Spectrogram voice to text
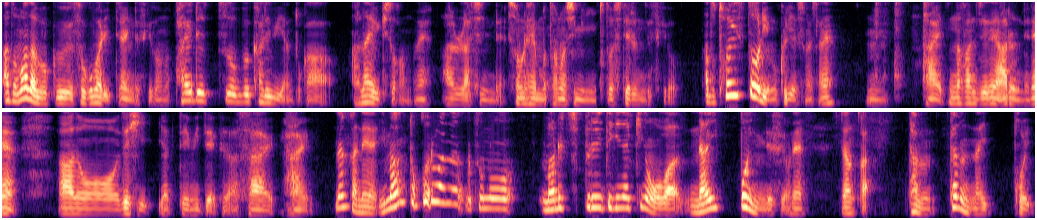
あとまだ僕そこまで行ってないんですけど、あの、パイレーツ・オブ・カリビアンとか、アナ雪とかもね、あるらしいんで、その辺も楽しみにちょっとしてるんですけど。あと、トイ・ストーリーもクリアしましたね。うん。はい。こんな感じでね、あるんでね。あのーぜひやってみてください。はい。なんかね、今のところはなんかその、マルチプレイ的な機能はないっぽいんですよね。なんか、多分、多分ないっぽい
